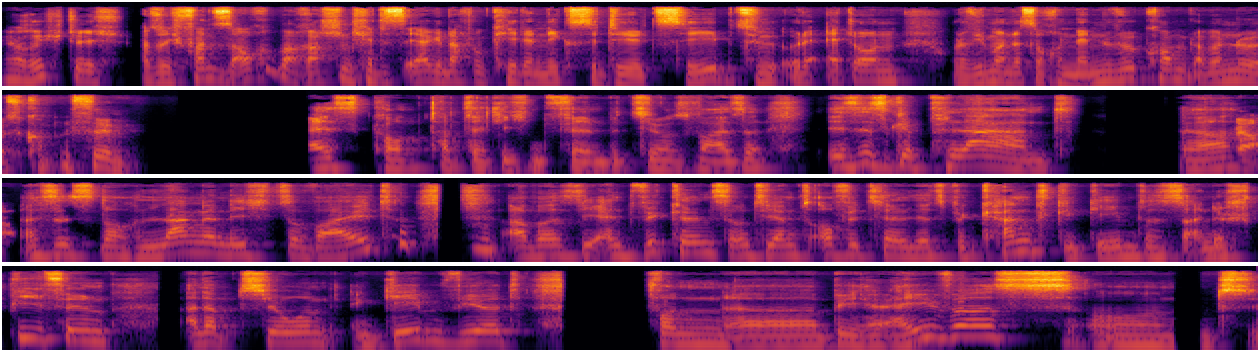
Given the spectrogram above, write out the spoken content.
Ja, richtig. Also ich fand es auch überraschend. Ich hätte es eher gedacht, okay, der nächste DLC oder Add-on oder wie man das auch nennen will, kommt, aber nö, es kommt ein Film. Es kommt tatsächlich ein Film, beziehungsweise es ist geplant. Ja, Ja. es ist noch lange nicht so weit, aber sie entwickeln es und sie haben es offiziell jetzt bekannt gegeben, dass es eine Spielfilm-Adaption geben wird von äh, Behaviors und äh,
